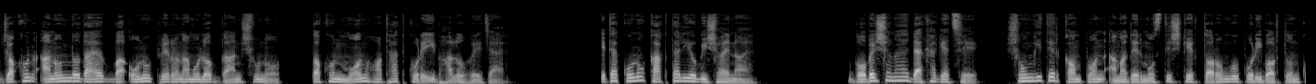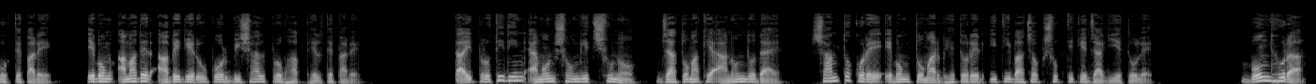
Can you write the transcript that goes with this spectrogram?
যখন আনন্দদায়ক বা অনুপ্রেরণামূলক গান শুনো, তখন মন হঠাৎ করেই ভালো হয়ে যায়। এটা কোনো কাকতালীয় বিষয় নয়। গবেষণায় দেখা গেছে, সঙ্গীতের কম্পন আমাদের মস্তিষ্কের তরঙ্গ পরিবর্তন করতে পারে এবং আমাদের আবেগের উপর বিশাল প্রভাব ফেলতে পারে। তাই প্রতিদিন এমন সংগীত শুনো, যা তোমাকে আনন্দ দেয়, শান্ত করে এবং তোমার ভেতরের ইতিবাচক শক্তিকে জাগিয়ে তোলে। বন্ধুরা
